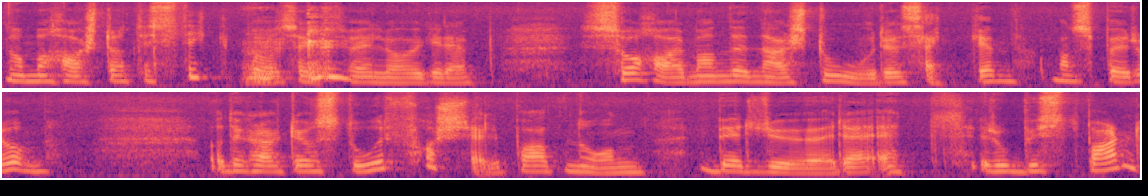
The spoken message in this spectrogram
når man har statistikk på seksuelle overgrep, så har man den der store sekken man spør om. Og det er klart det er jo stor forskjell på at noen berører et robust barn.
